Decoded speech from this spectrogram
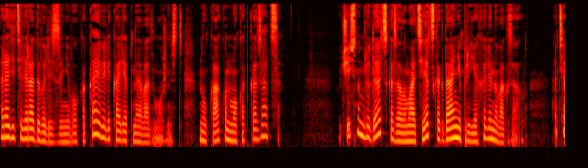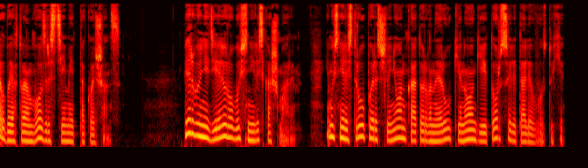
Родители радовались за него, какая великолепная возможность. Ну как он мог отказаться? «Учись наблюдать», — сказал ему отец, когда они приехали на вокзал. «Хотел бы я в твоем возрасте иметь такой шанс». Первую неделю Робу снились кошмары. Ему снились трупы, расчлененка, оторванные руки, ноги и торсы летали в воздухе.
